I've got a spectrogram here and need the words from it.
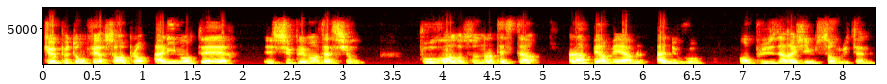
Que peut-on faire sur un plan alimentaire et supplémentation pour rendre son intestin imperméable à nouveau, en plus d'un régime sans gluten?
